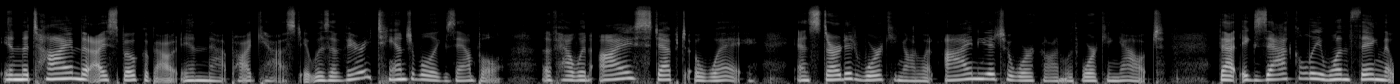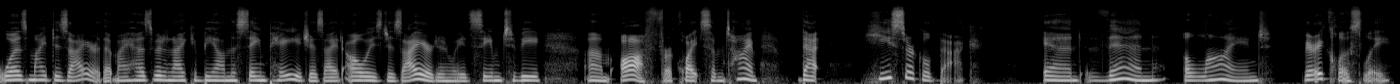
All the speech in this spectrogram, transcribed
In the time that I spoke about in that podcast, it was a very tangible example of how when I stepped away and started working on what I needed to work on with working out, that exactly one thing that was my desire that my husband and I could be on the same page as I had always desired, and we had seemed to be um, off for quite some time, that he circled back and then aligned very closely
